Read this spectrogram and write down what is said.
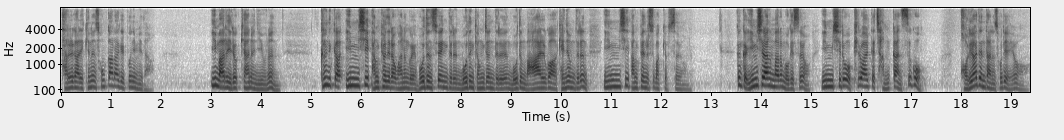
달을 가리키는 손가락일 뿐입니다. 이 말을 이렇게 하는 이유는 그러니까 임시 방편이라고 하는 거예요. 모든 수행들은, 모든 경전들은, 모든 말과 개념들은 임시 방편일 수밖에 없어요. 그러니까 임시라는 말은 뭐겠어요? 임시로 필요할 때 잠깐 쓰고 버려야 된다는 소리예요.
